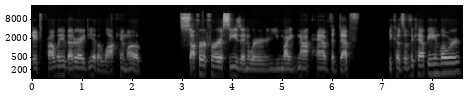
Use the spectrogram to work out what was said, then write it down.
it's probably a better idea to lock him up, suffer for a season where you might not have the depth because of the cap being lower,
